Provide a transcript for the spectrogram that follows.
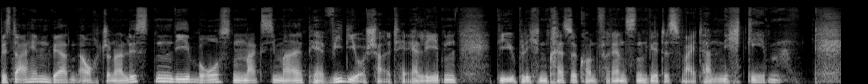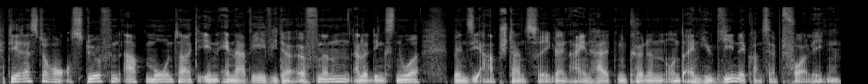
Bis dahin werden auch Journalisten die Borussen maximal per Videoschalte erleben. Die üblichen Pressekonferenzen wird es weiter nicht geben. Die Restaurants dürfen ab Montag in NRW wieder öffnen, allerdings nur, wenn sie Abstandsregeln einhalten können und ein Hygienekonzept vorlegen.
